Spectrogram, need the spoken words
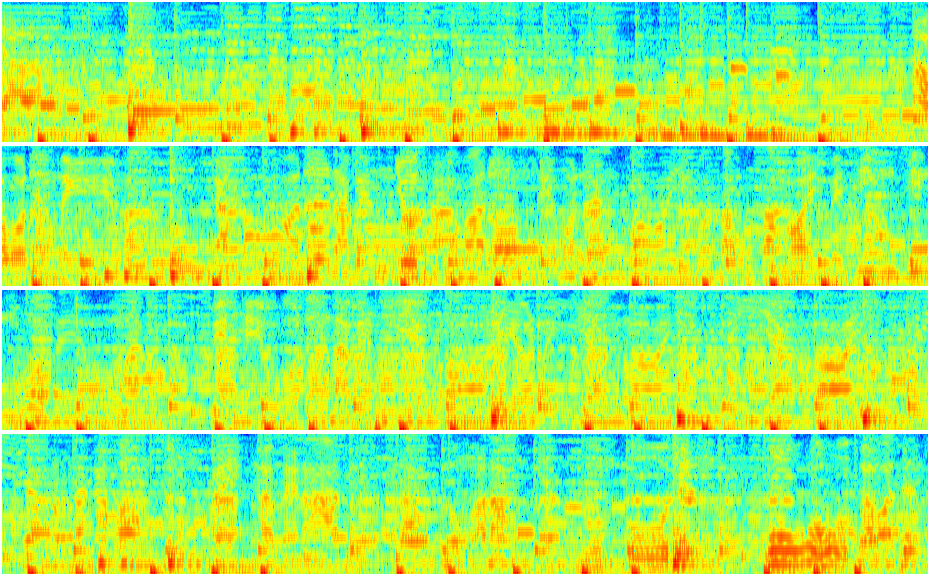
ยาเอาเด้อแม่มากันล้อเด้อนะเป็นยู่ท่ามาดอนในวันนั้นคอยว่าสาวสาวหน่อยไปสิงสิงหัวเซลนะเป็นเหวเด้อนะเป็นเรียงรอยเรียงรอยเรียงรอยเรียงรักกระพองสุนไทยข้าแม่นาเธอสาวลงมาลำเก็บคืนผู้ถึงผู้กะว่าถึง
